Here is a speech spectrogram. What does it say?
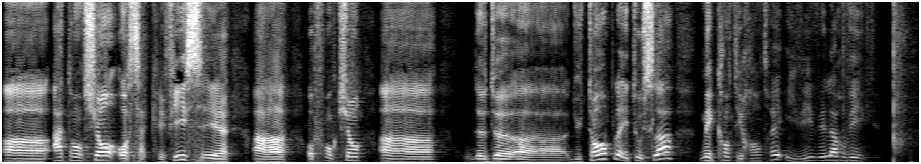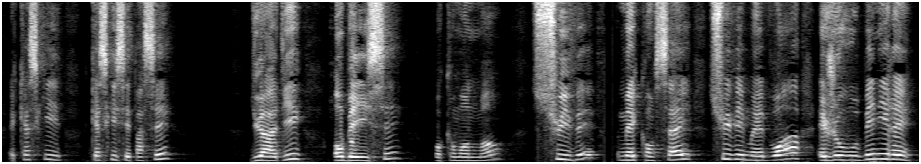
attention aux sacrifices et aux fonctions de, du temple et tout cela, mais quand ils rentraient, ils vivaient leur vie. Et qu'est-ce qui, qu'est-ce qui s'est passé? Dieu a dit, obéissez au commandement suivez mes conseils, suivez mes voies et je vous bénirai.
